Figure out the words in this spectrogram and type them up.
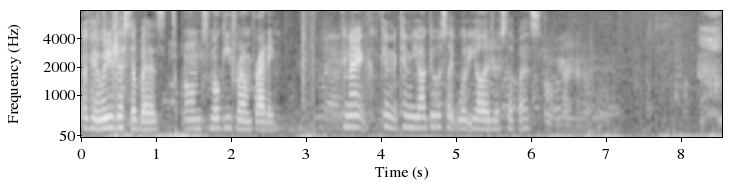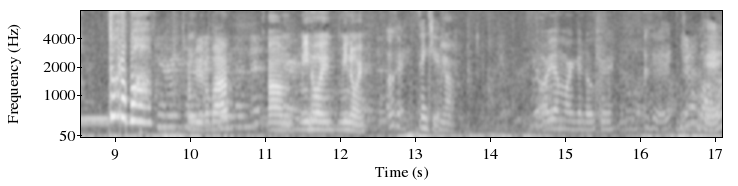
Okay, what are you dressed up as? Um, Smokey from Friday. Can I can can y'all give us like what y'all are dressed up as? Oh yeah, yeah, Doodle Bob. I'm Doodle Bob. Um, Mihoy, Minoi. Okay, thank you. Yeah. Daria Morgan okay. Okay. Okay.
